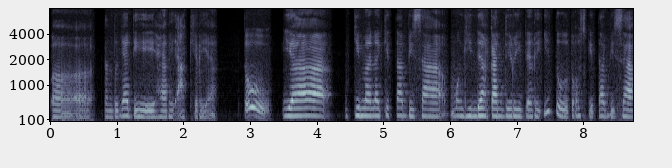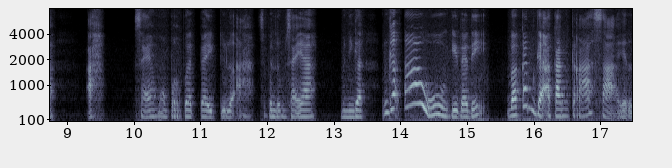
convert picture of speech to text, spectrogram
E, tentunya di hari akhir ya. Itu ya gimana kita bisa menghindarkan diri dari itu? Terus kita bisa ah saya mau berbuat baik dulu ah sebelum saya meninggal. Nggak tahu gitu nih bahkan nggak akan kerasa gitu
